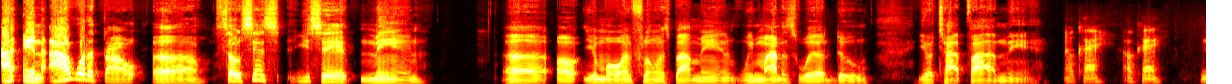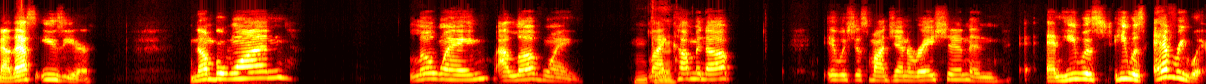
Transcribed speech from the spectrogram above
I, and i would have thought uh so since you said men uh or you're more influenced by men we might as well do your top five men Okay. Okay. Now that's easier. Number one, Lil Wayne. I love Wayne. Like coming up, it was just my generation, and and he was he was everywhere.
